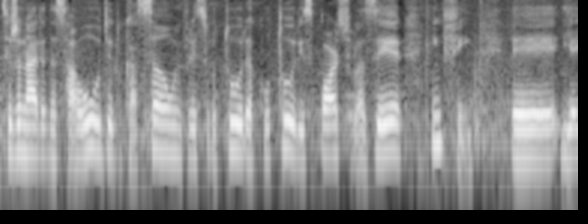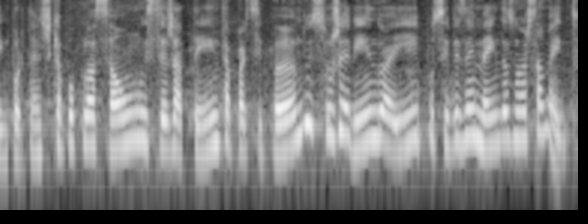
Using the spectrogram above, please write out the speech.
seja na área da saúde, educação, infraestrutura, cultura, esporte, lazer, enfim. É, e é importante que a população esteja atenta, participando e sugerindo aí possíveis emendas no orçamento.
